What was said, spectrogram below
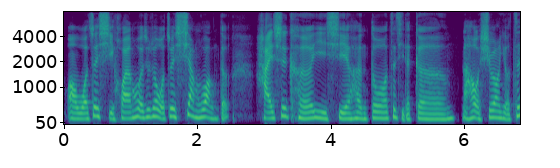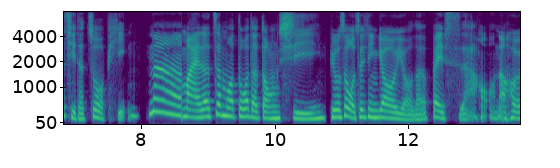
哦、我最喜欢或者是说我最向往的。还是可以写很多自己的歌，然后我希望有自己的作品。那买了这么多的东西，比如说我最近又有了贝斯啊，然后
